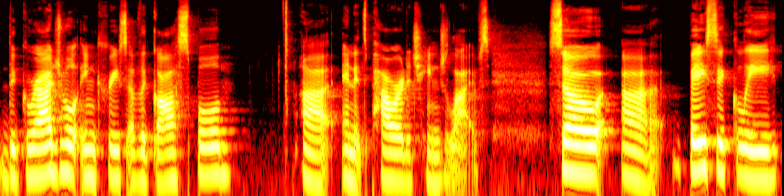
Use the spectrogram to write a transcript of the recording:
the gradual increase of the gospel uh, and its power to change lives. So uh, basically,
